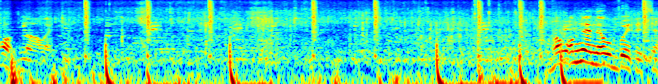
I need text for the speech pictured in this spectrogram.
Погнали. Головне не вбитися.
